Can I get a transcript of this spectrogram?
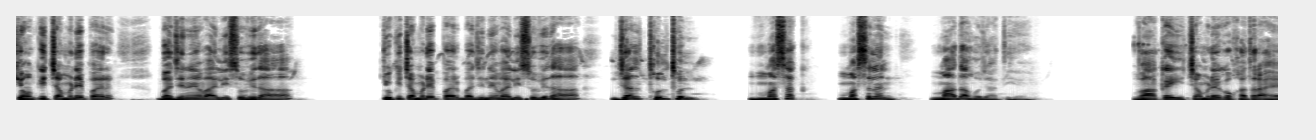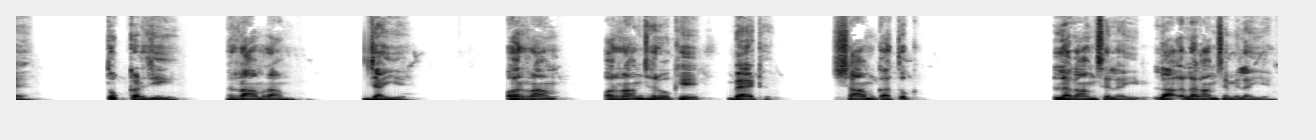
क्योंकि चमड़े पर बजने वाली सुविधा क्योंकि चमड़े पर बजने वाली सुविधा जल थुल थुल मसक मसलन मादा हो जाती है। वाकई चमड़े को खतरा है। तुक्कड़ जी राम राम जाइए। और राम और राम झरोखे बैठ शाम का तुक लगाम से लाई ला, लगाम से मिलाइए।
